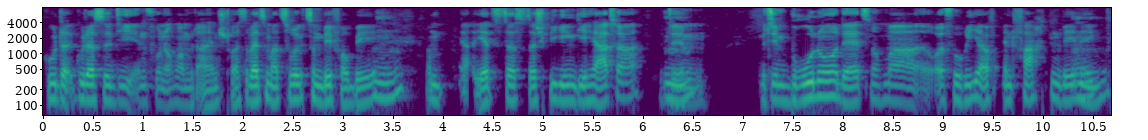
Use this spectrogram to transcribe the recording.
Gut, gut, dass du die Info nochmal mit einstreust. Aber jetzt mal zurück zum BVB. Mhm. Um, ja, jetzt das, das Spiel gegen die Hertha mit, mhm. dem, mit dem Bruno, der jetzt nochmal Euphorie entfacht ein wenig. Mhm.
